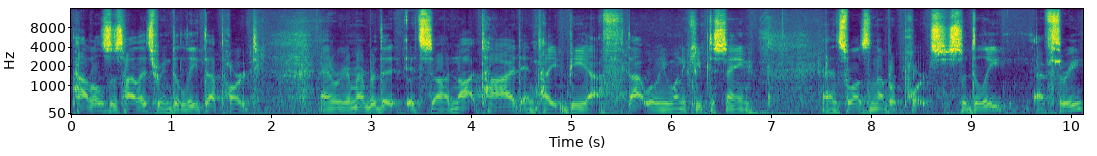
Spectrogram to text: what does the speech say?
paddles is highlighted, so we're to delete that part. And to remember that it's uh, not tied and type BF. That one we want to keep the same, as well as the number of ports. So delete F3,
